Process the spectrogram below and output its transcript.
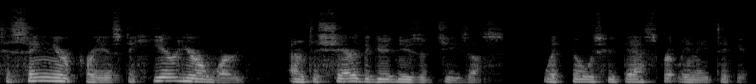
to sing your praise, to hear your word, and to share the good news of Jesus with those who desperately need to hear.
